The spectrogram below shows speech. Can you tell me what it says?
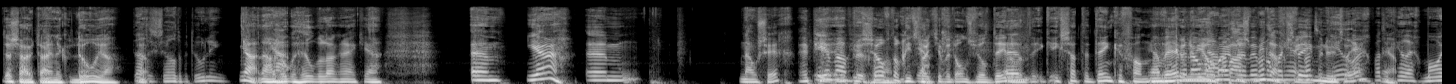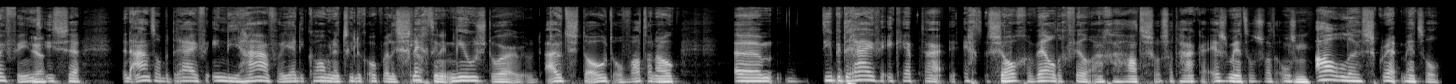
dat is uiteindelijk het doel, ja. Dat ja. is wel de bedoeling. Ja, nou, dat is ook heel belangrijk, ja. Ehm, ja, ehm, nou zeg. Heb je, Irma heb je zelf nog iets Ja. wat je met ons wilt delen? Eh, Want ik, ik zat te denken van... Ja, we hebben nog maar- we hebben nog maar twee wat minuten, ik heel hoor. Erg, wat Ja. ik heel erg mooi vind, Ja. is eh, een aantal bedrijven in die haven. Ja, die komen natuurlijk ook wel eens slecht in het nieuws door uitstoot of wat dan ook. Ehm, die bedrijven, ik heb daar echt zo geweldig veel aan gehad. Zoals dat HKS Metals, wat ons Mm. alle scrap metal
